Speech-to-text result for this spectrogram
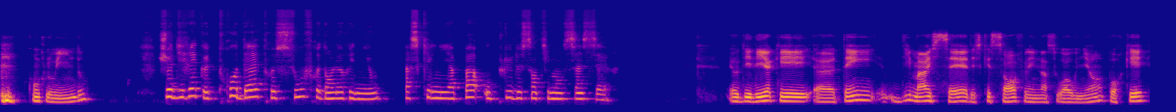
Concluindo, je dirais que trop d'êtres souffrent dans leur union parce qu'il n'y a pas ou plus de sentiments sincères. eu diria que eh, tem demais seres que sofrem na sua união porque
